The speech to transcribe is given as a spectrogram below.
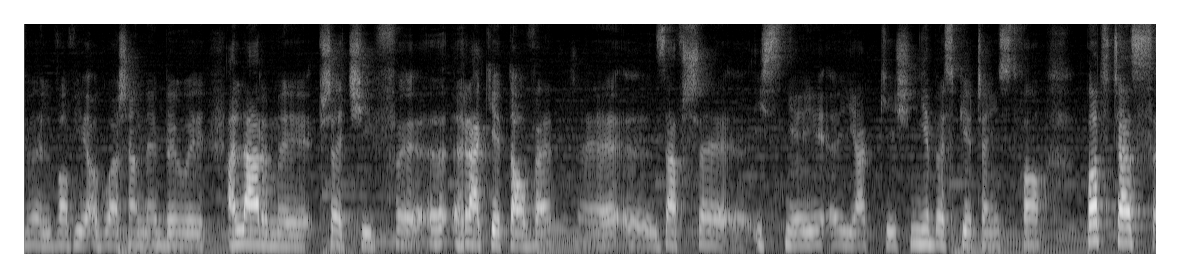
w Lwowie ogłaszane były alarmy przeciwrakietowe, że e, zawsze istnieje jakieś niebezpieczeństwo Podczas y,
